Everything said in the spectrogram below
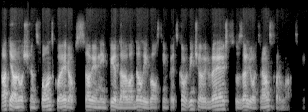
atjaunošanas fonds, ko Eiropas Savienība piedāvā dalību valstīm pēc Covid, viņš jau ir vērsts uz zaļo transformāciju.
